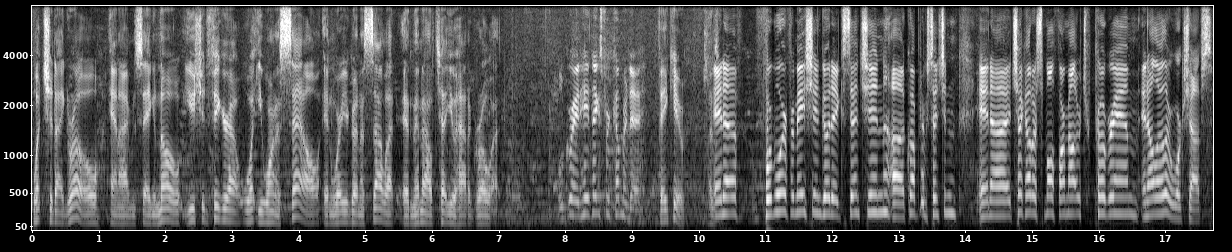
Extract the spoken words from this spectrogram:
"What should I grow?" And I'm saying, "No, you should figure out what you want to sell and where you're going to sell it, and then I'll tell you how to grow it." Well, great. Hey, thanks for coming today. Thank you. And uh, for more information, go to Extension, uh, Cooperative Extension, and uh, check out our small farm outreach program and all our other workshops.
